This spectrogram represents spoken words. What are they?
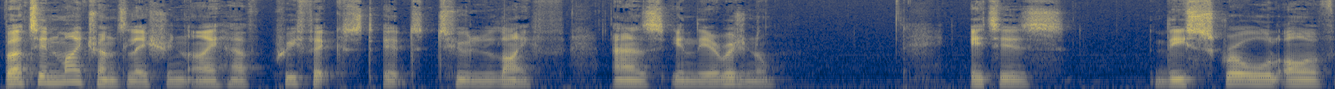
But in my translation, I have prefixed it to life, as in the original. It is the scroll of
